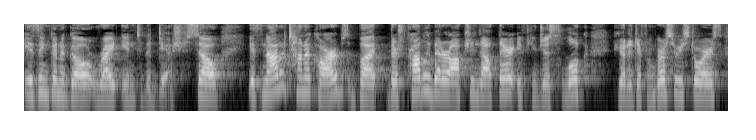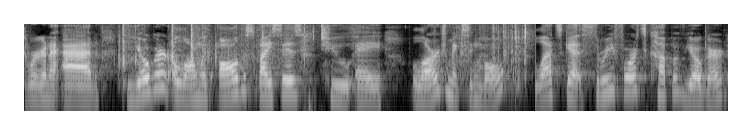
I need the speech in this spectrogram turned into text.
isn't gonna go right into the dish. So it's not a ton of carbs, but there's probably better options out there if you just look, if you go to different grocery stores. We're gonna add the yogurt along with all the spices to a large mixing bowl. Let's get 3 fourths cup of yogurt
